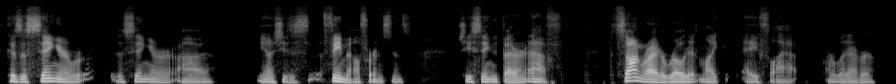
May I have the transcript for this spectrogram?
because the singer, the singer, uh, you know, she's a female, for instance, she sings better in F. Songwriter wrote it in like A flat or whatever.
